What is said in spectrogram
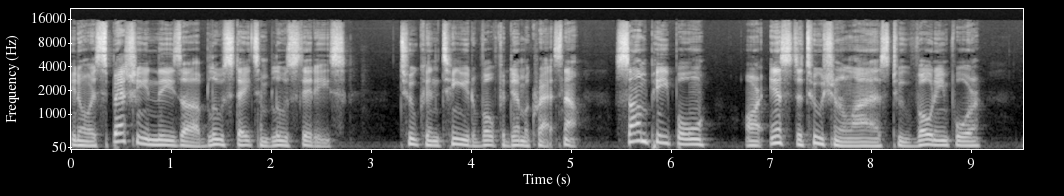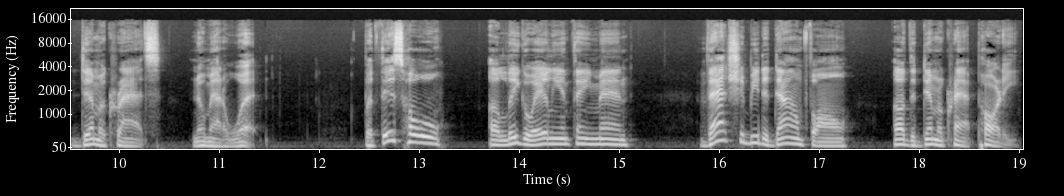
you know, especially in these uh, blue states and blue cities, to continue to vote for Democrats. Now, some people are institutionalized to voting for Democrats no matter what. But this whole illegal alien thing, man, that should be the downfall of the Democrat Party.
